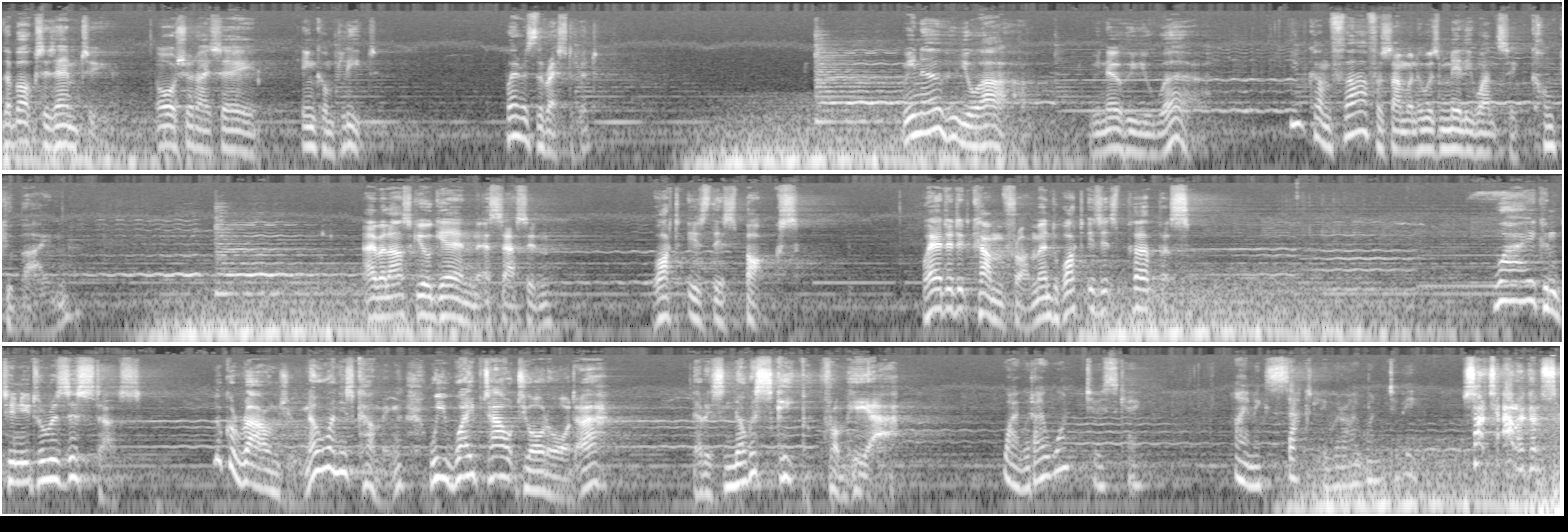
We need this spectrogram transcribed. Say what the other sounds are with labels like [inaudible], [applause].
The box is empty, or should I say, incomplete. Where is the rest of it? We know who you are. We know who you were. You've come far for someone who was merely once a concubine. I will ask you again, assassin. What is this box? Where did it come from, and what is its purpose? Why continue to resist us? Look around you. No one is coming. We wiped out your order. There is no escape from here. Why would I want to escape? I am exactly where I want to be. Such arrogance!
